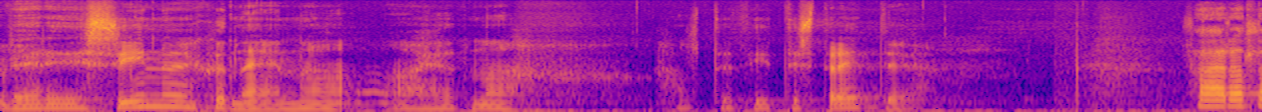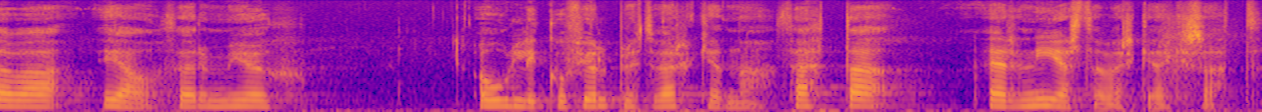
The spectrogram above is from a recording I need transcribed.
verið í sínu einhvern veginn að, að hérna haldið því til streytu Það er allavega, já, það eru mjög ólík og fjölbreytt verk hérna. Þetta er nýjasta verkið ekki satt.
